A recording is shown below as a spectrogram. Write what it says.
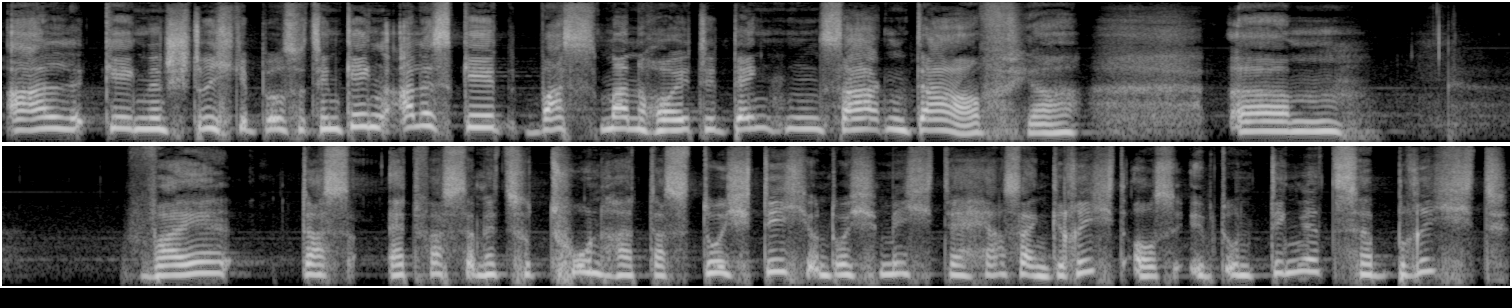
all, gegen den Strich gebürstet sind, gegen alles geht, was man heute denken, sagen darf, ja. Ähm, weil das etwas damit zu tun hat, dass durch dich und durch mich der Herr sein Gericht ausübt und Dinge zerbricht,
